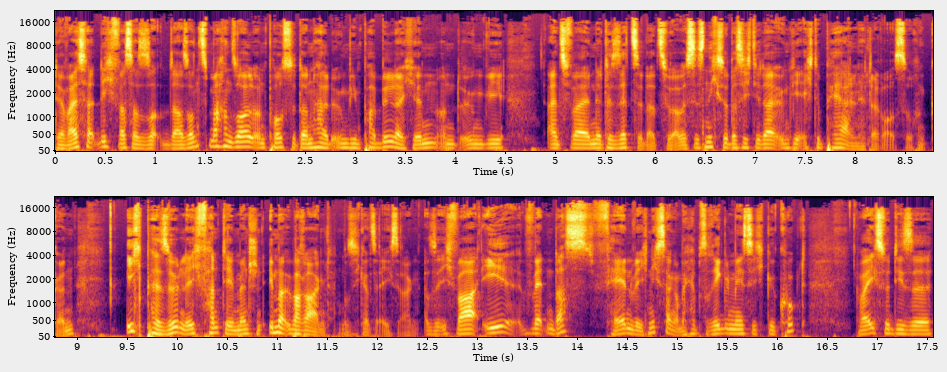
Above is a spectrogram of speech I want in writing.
der weiß halt nicht, was er so, da sonst machen soll und postet dann halt irgendwie ein paar Bilderchen und irgendwie ein, zwei nette Sätze dazu. Aber es ist nicht so, dass ich dir da irgendwie echte Perlen hätte raussuchen können. Ich persönlich fand den Menschen immer überragend, muss ich ganz ehrlich sagen. Also ich war eh, wetten das, Fan will ich nicht sagen, aber ich habe es regelmäßig geguckt, weil ich so diese,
